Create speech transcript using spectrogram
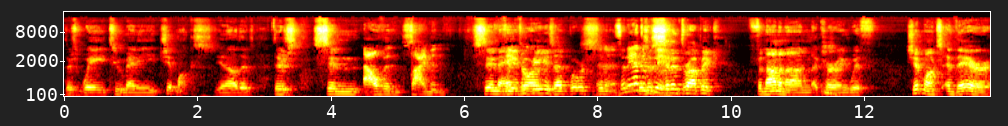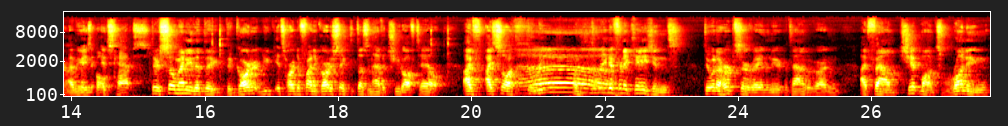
there's way too many chipmunks. You know, there's there's sin Alvin, Simon. synanthropy. Theodore. Is that what we're It's an There's a synanthropic phenomenon occurring with chipmunks, and there, I mm-hmm. mean, baseball it's caps. there's so many that the the garter. You, it's hard to find a garter snake that doesn't have a chewed off tail. I've I saw three on three different occasions doing a herp survey in the New York Botanical Garden. I found chipmunks running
